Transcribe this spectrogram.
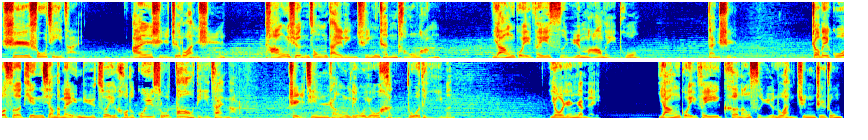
史书记载，安史之乱时，唐玄宗带领群臣逃亡，杨贵妃死于马嵬坡。但是，这位国色天香的美女最后的归宿到底在哪儿？至今仍留有很多的疑问。有人认为，杨贵妃可能死于乱军之中。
